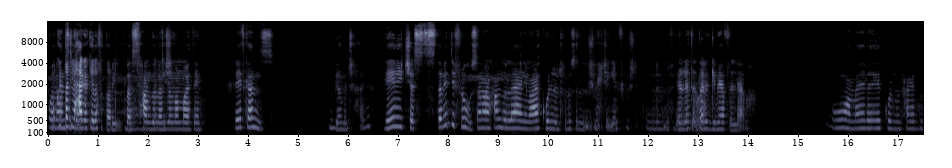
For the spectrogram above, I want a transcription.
ولا ممكن تاكلي. حاجة كده في الطريق بس الحمد لله نزلنا المية تاني لقيت كنز ما بيعملش حاجة daily chest ده بيدي فلوس أنا الحمد لله يعني معايا كل الفلوس اللي مش محتاجين فلوس. اللي, اللي تقدري. تجيبيها في اللعبة وعمالة آكل من الحاجات دي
